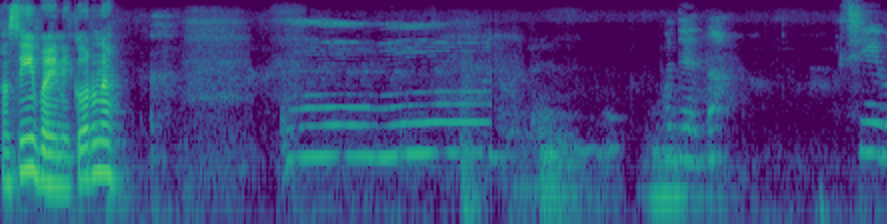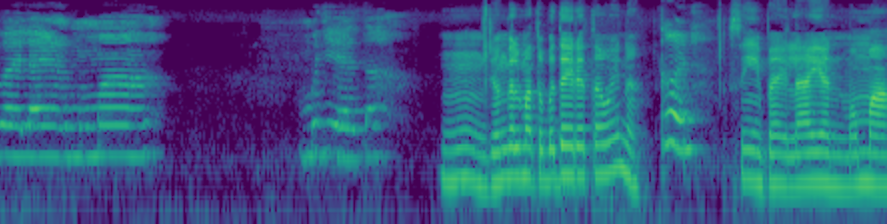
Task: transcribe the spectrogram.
હા સિંહભાઈની કર ને. હમ જંગલમાં તો બધા રહેતા હોય ને? સિંહભાઈ લાયન મમ્મા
